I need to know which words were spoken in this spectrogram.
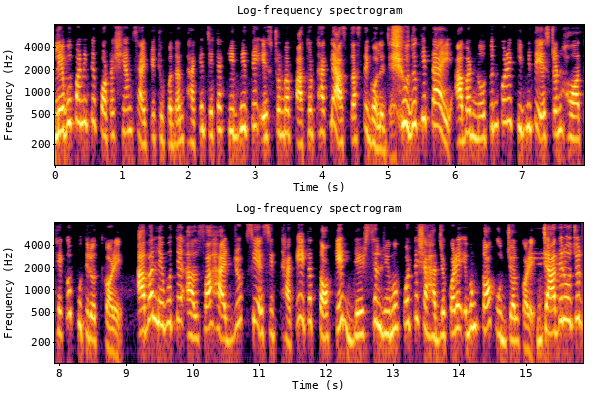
লেবু পানিতে পটাশিয়াম সাইট্রেট উপাদান থাকে, যেটা কিডনিতে স্টোন বা পাথর থাকলে আস্তে আস্তে গলে যায়। শুধু কি তাই? আবার নতুন করে কিডনিতে স্টোন হওয়া থেকেও প্রতিরোধ করে। আবার লেবুতে আলফা হাইড্রোক্সি অ্যাসিড থাকে, এটা ত্বকের ডেড সেল রিমুভ করতে সাহায্য করে এবং ত্বক উজ্জ্বল করে। যাদের ওজন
